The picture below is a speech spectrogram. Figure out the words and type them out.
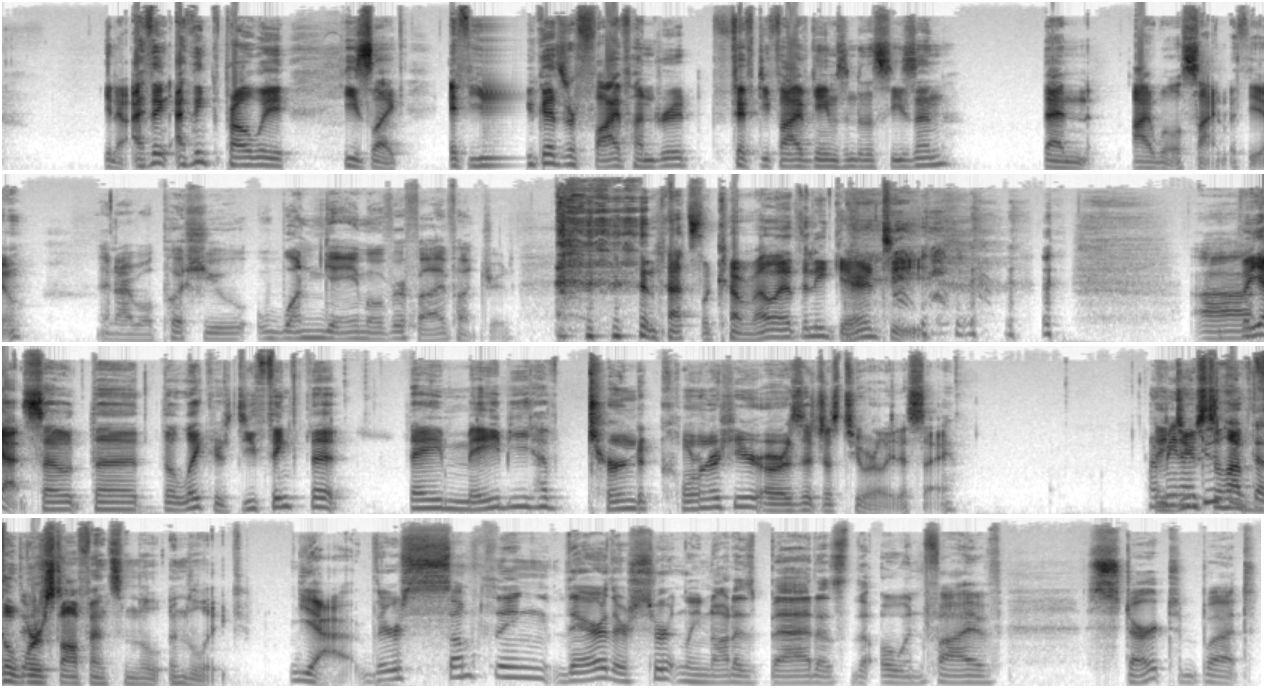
you know, I think I think probably he's like, if you, you guys are 500, 55 games into the season, then I will sign with you. and I will push you one game over 500. and that's the Carmelo Anthony guarantee. Uh, but yeah, so the the Lakers, do you think that they maybe have turned a corner here, or is it just too early to say? They mean, do I do still have the worst offense in the in the league. Yeah, there's something there. They're certainly not as bad as the 0 and 5 start, but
